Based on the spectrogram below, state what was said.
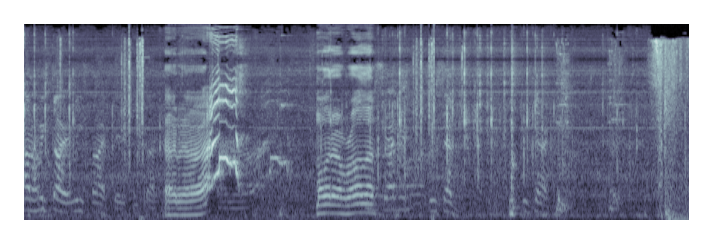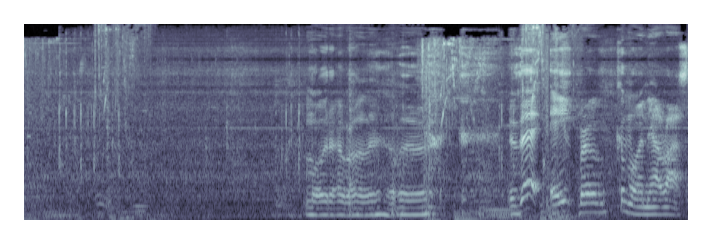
Hold on, restart, restart this, restart. Hold on. Motorola. Seven, two seven. Restart. Motorola. Is that eight, bro? Come on now, Ross.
